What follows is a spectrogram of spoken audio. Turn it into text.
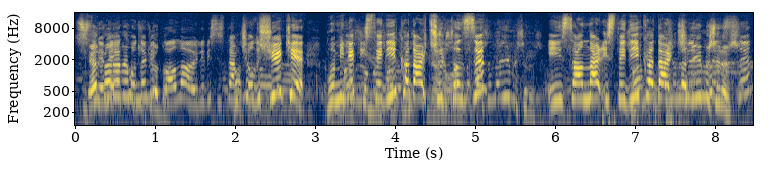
Sisteme mi ekonomik valla öyle bir sistem çalışıyor ki bu millet istediği kadar çırpınsın. İnsanlar istediği Sandık kadar başında değil misiniz? çırpınsın.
